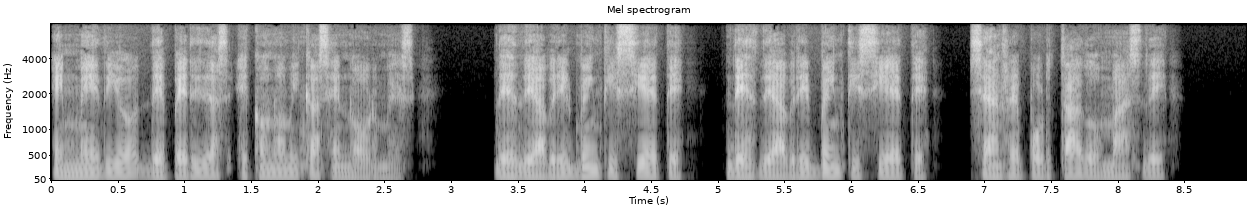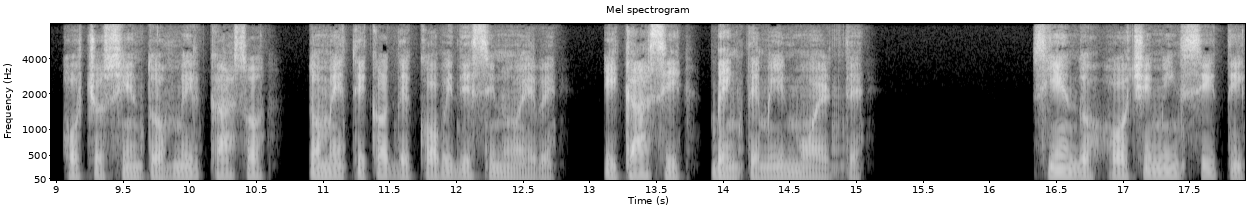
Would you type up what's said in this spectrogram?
en medio de pérdidas económicas enormes. Desde abril 27, desde abril 27 se han reportado más de 800.000 casos domésticos de COVID-19 y casi 20.000 muertes, siendo Ho Chi Minh City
